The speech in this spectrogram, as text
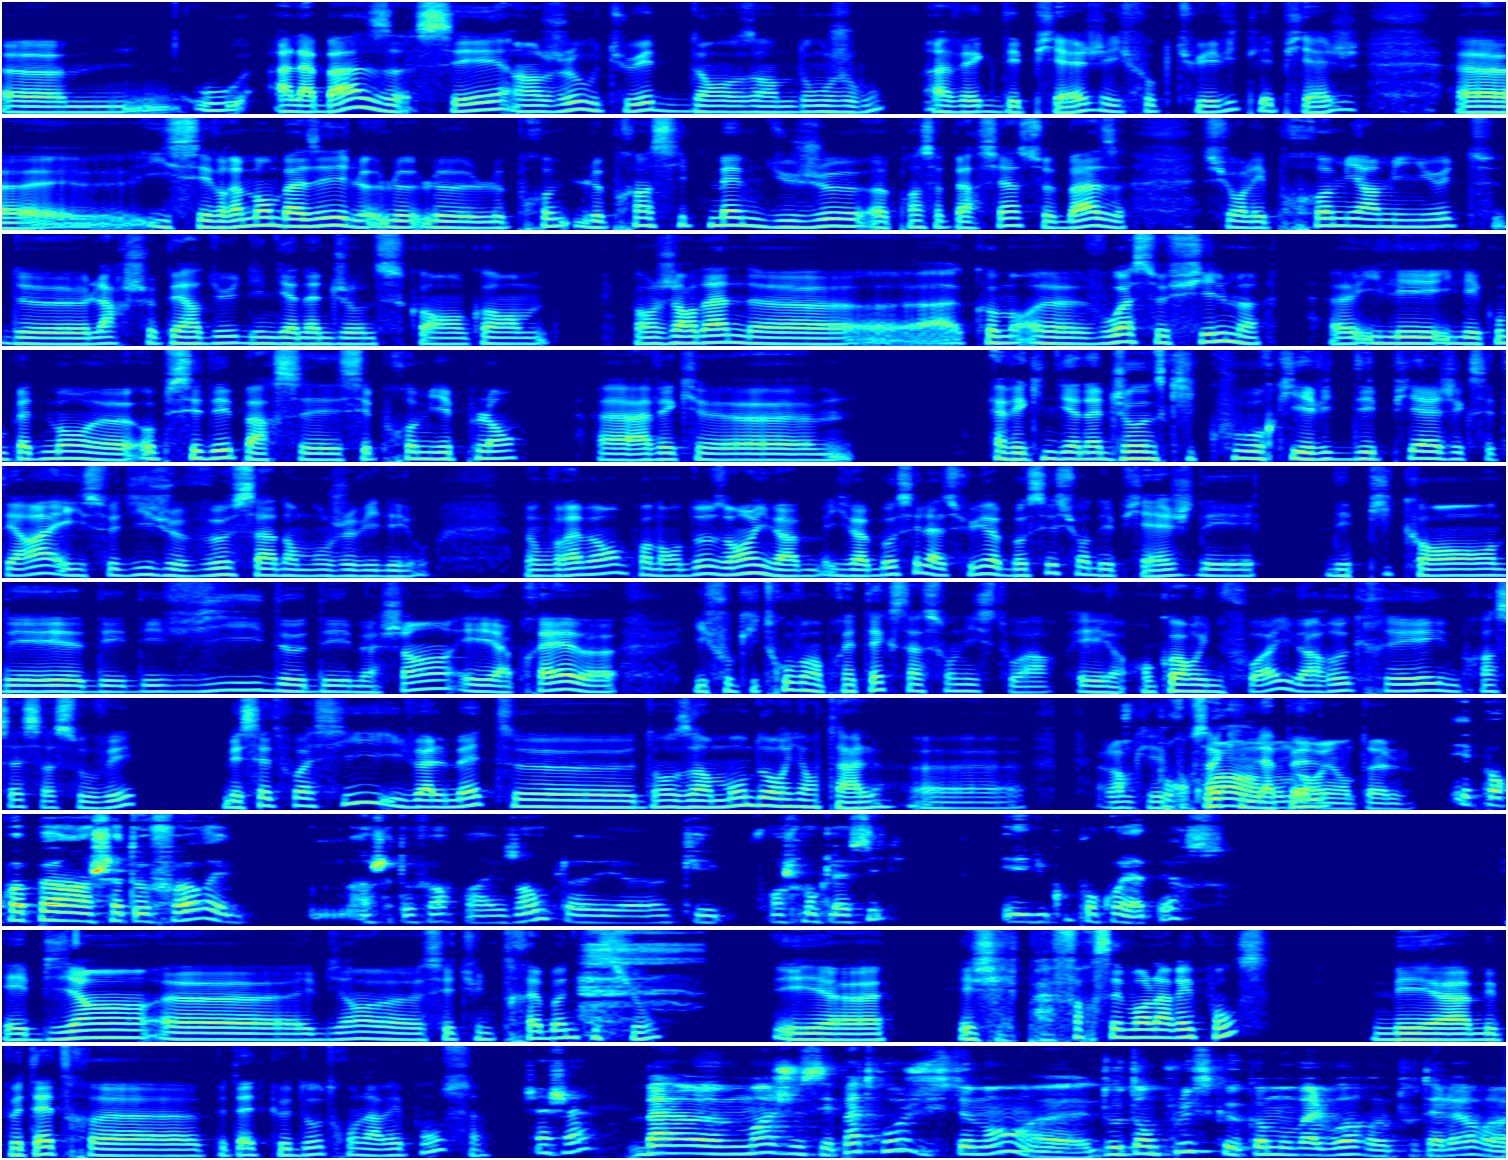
euh, où à la base c'est un jeu où tu es dans un donjon avec des pièges et il faut que tu évites les pièges. Euh, il s'est vraiment basé, le, le, le, principe même du jeu euh, Prince of Persia se base sur les premières minutes de l'Arche perdue d'Indiana Jones. Quand, quand, quand Jordan comment, voit ce film, il, est, il est complètement obsédé par ses, premiers plans avec Indiana Jones qui court, qui évite des pièges, etc. Et il se dit, je veux ça dans mon jeu vidéo. Donc vraiment, pendant deux ans, il va, bosser là-dessus, il va bosser sur des pièges, des, piquants, des, des, des vides, des machins. Et après, euh, il faut qu'il trouve un prétexte à son histoire. Et encore une fois, il va recréer une princesse à sauver. Mais cette fois-ci, il va le mettre euh, dans un monde oriental. Euh, Alors pourquoi pour ça qu'il l'appelle oriental? Et pourquoi pas un château fort et un château fort par exemple, et, qui est franchement classique. Et du coup, pourquoi la Perse? Eh bien, euh, eh bien euh, c'est une très bonne question. et, euh, et j'ai pas forcément la réponse. Mais, euh, mais peut-être peut-être que d'autres ont la réponse. Chacha? Bah moi je sais pas trop justement, d'autant plus que comme on va le voir tout à l'heure,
